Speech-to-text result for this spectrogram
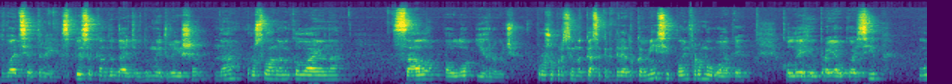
23. Список кандидатів Дмитришина Руслана Миколаївна, Сало Павло Ігорович. Прошу працівника секретаріату комісії поінформувати колегію про явку осіб у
